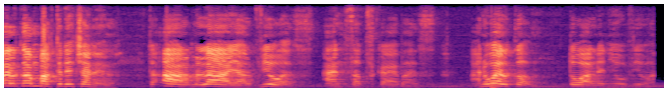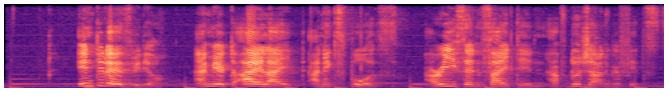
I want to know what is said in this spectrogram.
Welcome back to the channel to all my loyal viewers and subscribers and welcome to all the new viewers. In today's video, I'm here to highlight and expose a recent sighting of Dujon Griffiths.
